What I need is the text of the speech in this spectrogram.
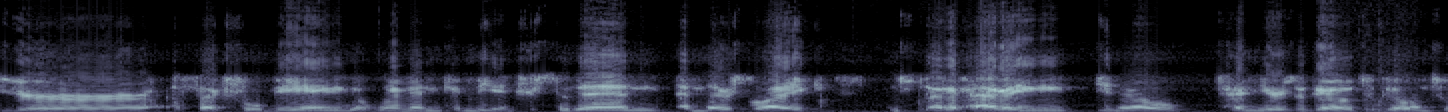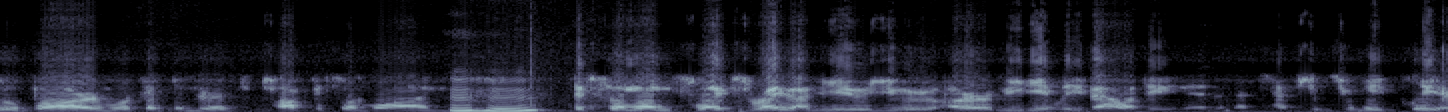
you're a sexual being that women can be interested in. And there's like, instead of having, you know, 10 years ago to go into a bar and work up the nerve to talk to someone, mm-hmm. if someone swipes right on you, you are immediately validated and intentions are made clear.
